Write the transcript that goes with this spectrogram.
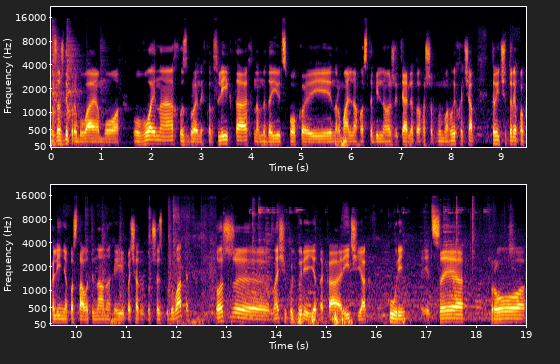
Ми завжди перебуваємо у війнах, у збройних конфліктах. Нам не дають спокою і нормального стабільного життя для того, щоб ми могли хоча б 3-4 покоління поставити на ноги і почати тут щось будувати. Тож е, в нашій культурі є така річ, як курінь, і це про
